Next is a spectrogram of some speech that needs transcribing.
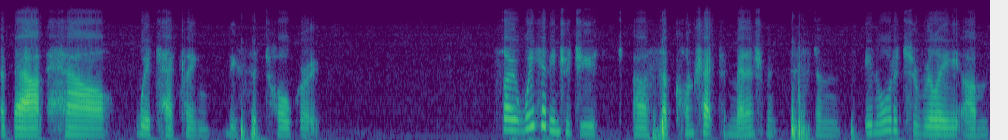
about how we're tackling this at Toll Group. So we have introduced uh, subcontractor management systems in order to really um,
